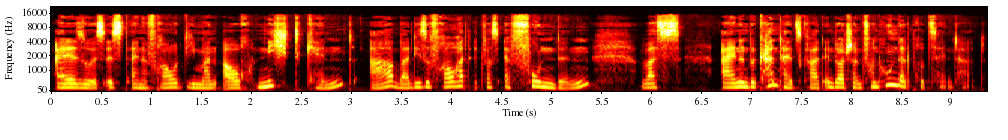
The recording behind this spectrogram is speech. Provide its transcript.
Also es ist eine Frau, die man auch nicht kennt, aber diese Frau hat etwas erfunden, was einen Bekanntheitsgrad in Deutschland von 100 Prozent hat.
